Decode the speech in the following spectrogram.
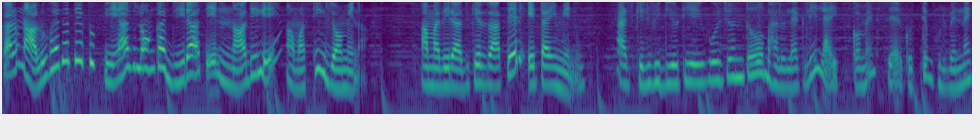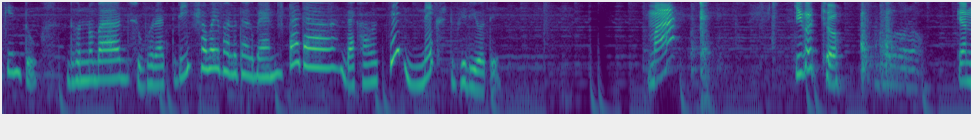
কারণ আলু ভাজাতে একটু পেঁয়াজ, লঙ্কা, জিরা, তেল না দিলে আমার ঠিক জমে না। আমাদের আজকের রাতের এটাই মেনু আজকের ভিডিওটি এই পর্যন্ত। ভালো লাগলে লাইক কমেন্ট শেয়ার করতে ভুলবেন না কিন্তু। ধন্যবাদ, শুভরাত্রি। সবাই ভালো থাকবেন। টাটা! দেখা হচ্ছে নেক্সট ভিডিওতে। মা? কি করছ? কেন?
